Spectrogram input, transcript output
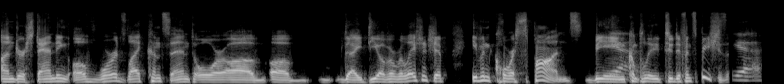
understanding of words like consent or of, of the idea of a relationship even corresponds being yeah. completely two different species. Yeah.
